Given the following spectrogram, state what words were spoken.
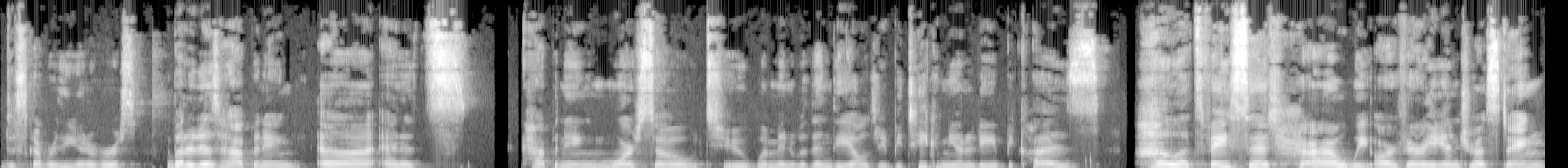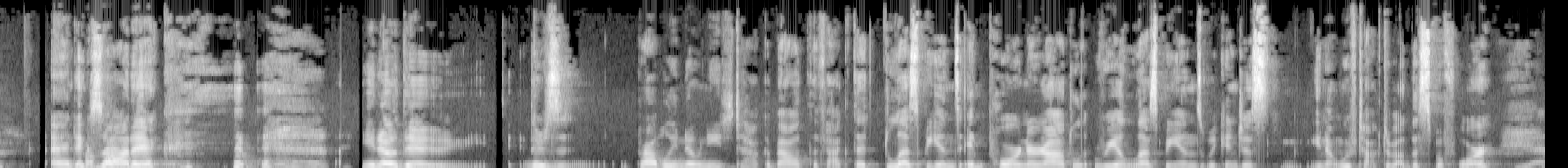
discover the universe, but it is happening, uh, and it's happening more so to women within the LGBT community because, let's face it, uh, we are very interesting and exotic. you know, the there's probably no need to talk about the fact that lesbians in porn are not real lesbians. We can just, you know, we've talked about this before. Yeah.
